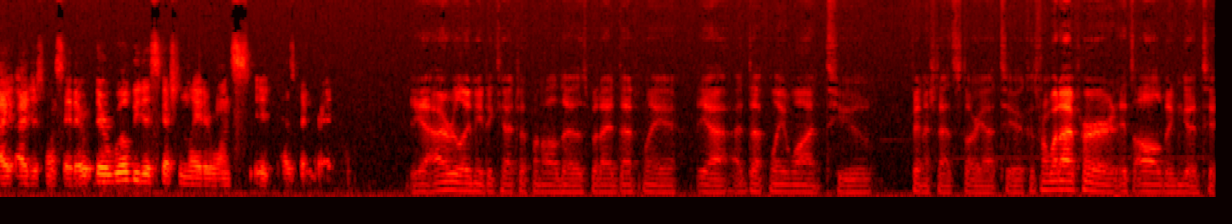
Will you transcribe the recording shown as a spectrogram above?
I, I just want to say there there will be discussion later once it has been read. Yeah, I really need to catch up on all those, but I definitely, yeah, I definitely want to finish that story out too. Because from what I've heard, it's all been good too.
